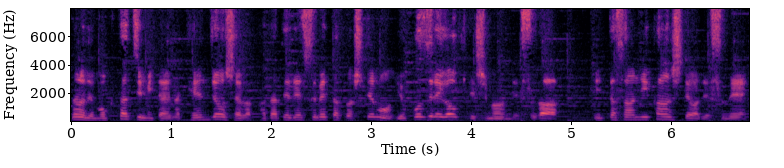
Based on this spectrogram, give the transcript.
なので僕たちみたいな健常者が片手で滑ったとしても横ずれが起きてしまうんですが、新田さんに関してはですね、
